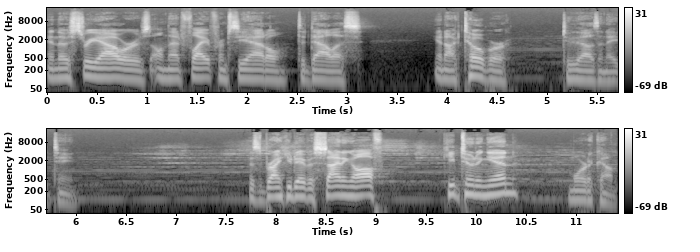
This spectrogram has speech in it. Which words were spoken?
in those three hours on that flight from Seattle to Dallas in October 2018. This is Brian Q. Davis signing off. Keep tuning in. More to come.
